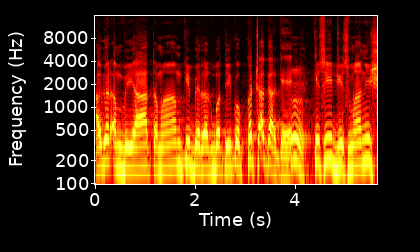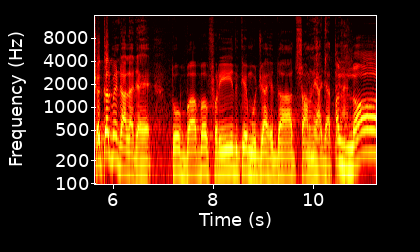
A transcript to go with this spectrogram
اگر انبیاء تمام کی بے رغبتی کو کٹھا کر کے کسی جسمانی شکل میں ڈالا جائے تو بابا فرید کے مجاہدات سامنے آ جاتے ہیں۔ اللہ!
